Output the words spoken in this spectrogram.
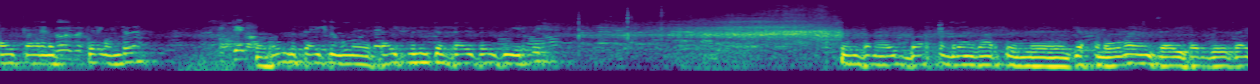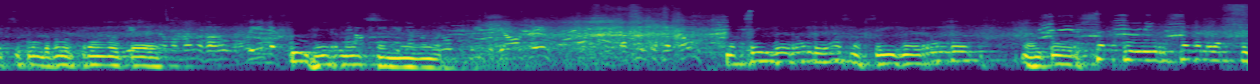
Eindkamer commando. Rondetijd in eh, 5 minuten 45. Tom van Eyck, Bart van der Wijngaard en eh, Jeff van Olmen. En zij hebben 5 seconden voorsprong op allemaal mannen van rond de 40. Koen Hermans. En, Ik heb rond de 40 jaar geweest. Dat vind ik het ook. nog 7 ronden jongens, nog 7 ronden. En voor sector 7 laps te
